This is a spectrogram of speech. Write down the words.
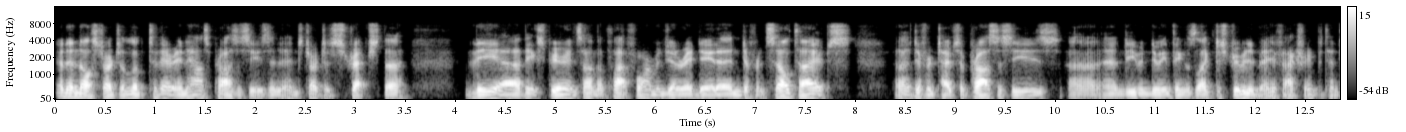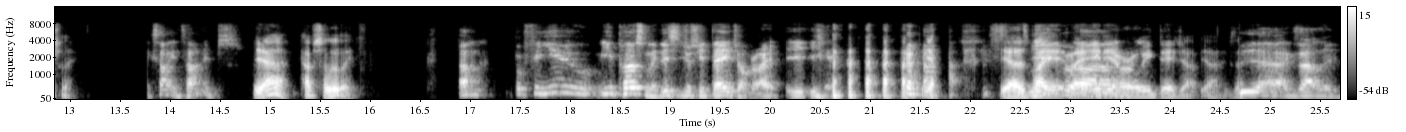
and then they'll start to look to their in-house processes and, and start to stretch the the uh, the experience on the platform and generate data in different cell types, uh, different types of processes, uh, and even doing things like distributed manufacturing potentially. Exciting times. Yeah, absolutely. Um, but for you, you personally, this is just your day job, right? Yeah, yeah, it's my You, my eighty um, hour a week day job. Yeah, exactly. Yeah, exactly,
